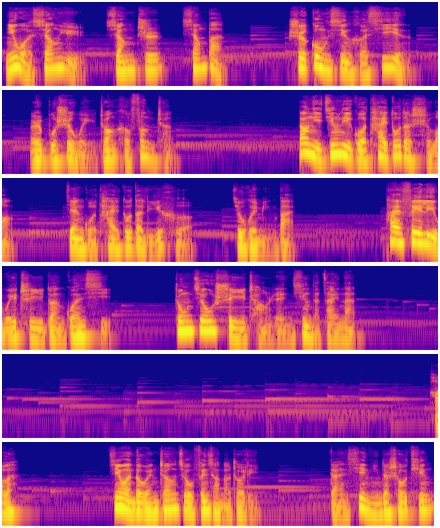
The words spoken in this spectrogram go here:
你我相遇、相知、相伴，是共性和吸引，而不是伪装和奉承。当你经历过太多的失望。见过太多的离合，就会明白，太费力维持一段关系，终究是一场人性的灾难。好了，今晚的文章就分享到这里，感谢您的收听。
